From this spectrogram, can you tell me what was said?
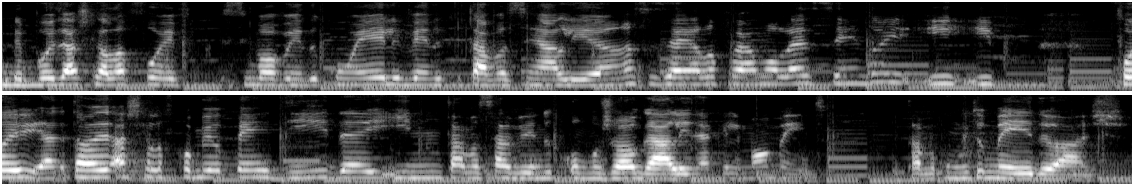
Depois acho que ela foi se envolvendo com ele, vendo que tava sem alianças, aí ela foi amolecendo e, e- e foi. talvez- Acho que ela ficou meio perdida e não tava sabendo como jogar ali naquele momento. Tava com muito medo, eu acho.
